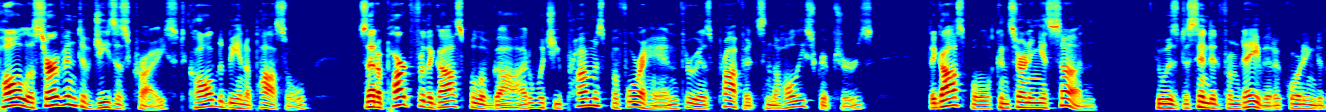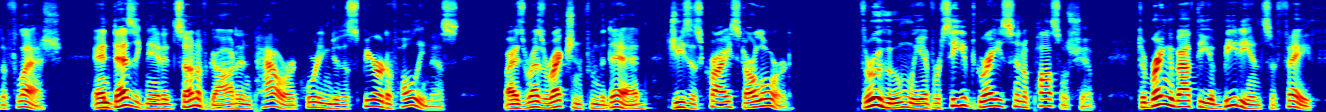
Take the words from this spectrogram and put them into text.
Paul, a servant of Jesus Christ, called to be an apostle, set apart for the gospel of God, which he promised beforehand through his prophets in the Holy Scriptures, the gospel concerning his Son who was descended from David according to the flesh, and designated Son of God in power according to the Spirit of holiness, by his resurrection from the dead, Jesus Christ our Lord, through whom we have received grace and apostleship, to bring about the obedience of faith,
